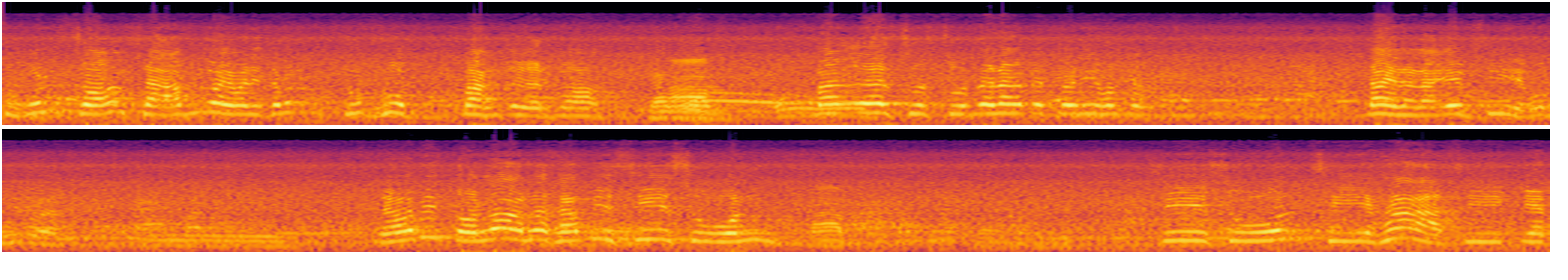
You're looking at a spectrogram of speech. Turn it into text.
ศูนย์สองสามด้วยวันนี้จะมันทุบทุบบังเอิญพอครับผมบังเอิญสุดๆเลยนะเป็นตัวนี้ผมจะได้แล้วนะเอฟซีผมคิดว่าแล้วมีตัวรอดนะครับมีสี่ศูนย์ครับ สี่ศูนย์สี่ห้าสี่เจ็ด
